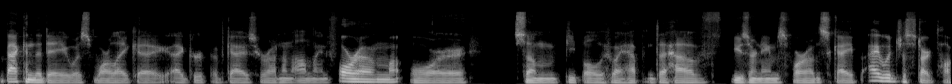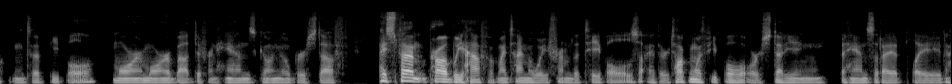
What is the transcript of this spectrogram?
back in the day was more like a, a group of guys who are on an online forum or some people who I happen to have usernames for on Skype. I would just start talking to people more and more about different hands, going over stuff. I spent probably half of my time away from the tables, either talking with people or studying the hands that I had played.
